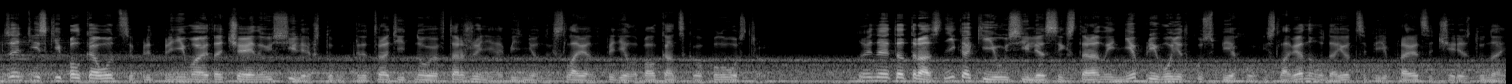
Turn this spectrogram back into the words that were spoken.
Византийские полководцы предпринимают отчаянные усилия, чтобы предотвратить новое вторжение объединенных славян в пределы Балканского полуострова. Но и на этот раз никакие усилия с их стороны не приводят к успеху, и славянам удается переправиться через Дунай.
